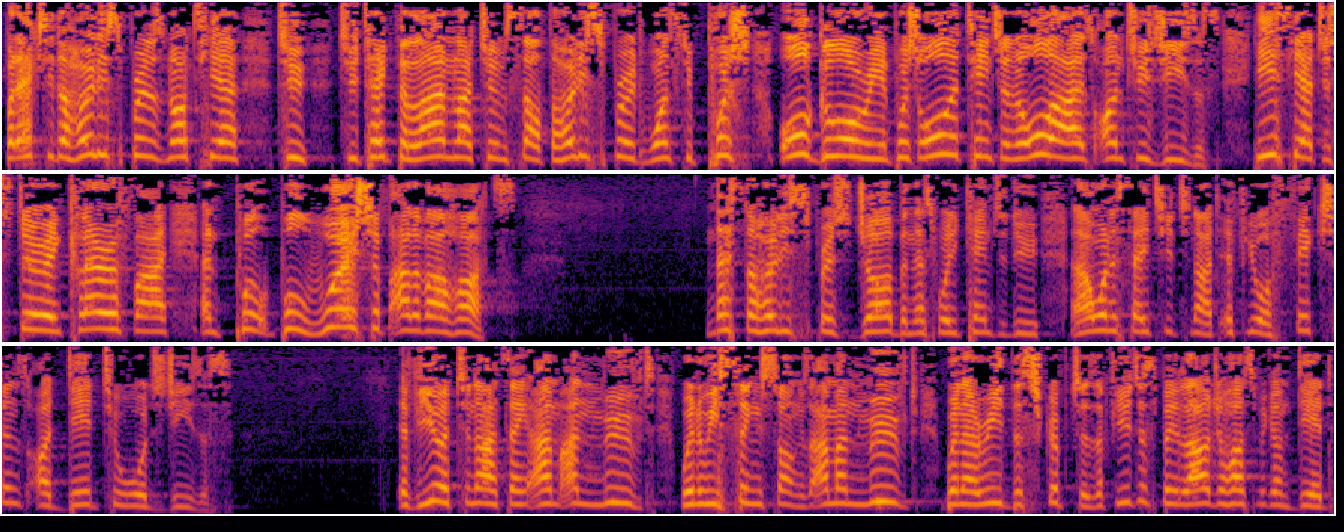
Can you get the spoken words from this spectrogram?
But actually the Holy Spirit is not here to, to take the limelight to himself. The Holy Spirit wants to push all glory and push all attention and all eyes onto Jesus. He's here to stir and clarify and pull, pull worship out of our hearts. And that's the Holy Spirit's job and that's what he came to do. And I want to say to you tonight, if your affections are dead towards Jesus, if you are tonight saying, I'm unmoved when we sing songs, I'm unmoved when I read the scriptures, if you just allowed your heart to become dead,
